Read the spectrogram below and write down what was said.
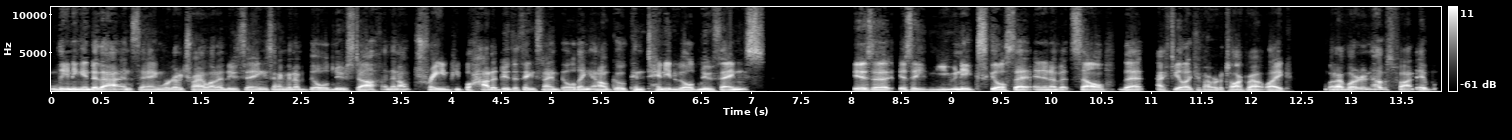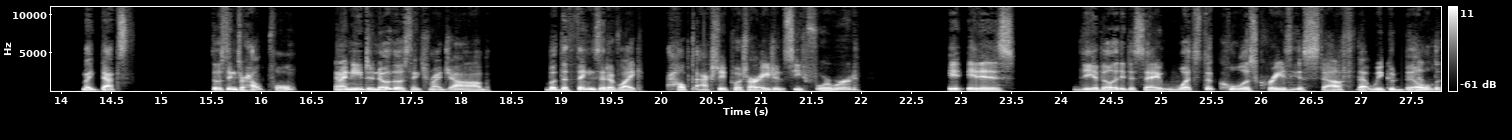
leaning into that and saying, we're going to try a lot of new things and I'm going to build new stuff. And then I'll train people how to do the things that I'm building and I'll go continue to build new things is a, is a unique skill set in and of itself that I feel like if I were to talk about like what I've learned in HubSpot, it like that's, those things are helpful and I need to know those things for my job. But the things that have like helped actually push our agency forward it, it is the ability to say, what's the coolest, craziest stuff that we could build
